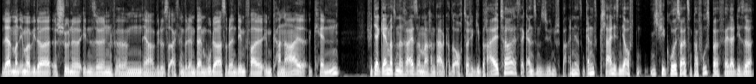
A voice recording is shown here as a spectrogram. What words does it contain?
lernt man immer wieder äh, schöne Inseln, ähm, ja, wie du sagst, entweder in Bermudas oder in dem Fall im Kanal kennen. Ich würde ja gerne mal so eine Reise machen, David. Also auch zum Beispiel Gibraltar ist ja ganz im Süden Spaniens, ganz klein, die sind ja oft nicht viel größer als ein paar Fußballfelder, diese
